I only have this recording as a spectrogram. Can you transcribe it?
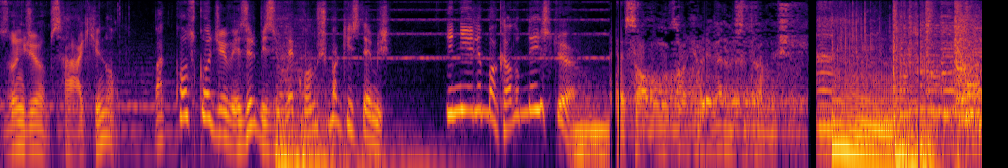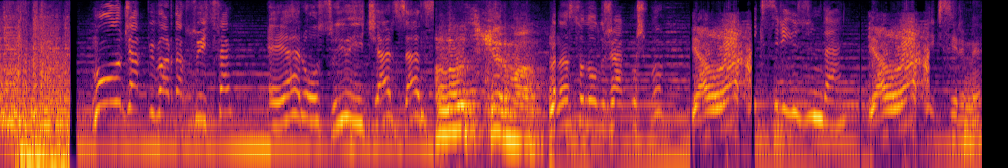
Uzuncuğum sakin ol. Bak koskoca vezir bizimle konuşmak istemiş. Dinleyelim bakalım ne istiyor. Hesabımı takip eder misin kardeşim? Ne olacak bir bardak su içsem? Eğer o suyu içersen Nasıl olacakmış bu? İksiri yüzünden. İksiri mi?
